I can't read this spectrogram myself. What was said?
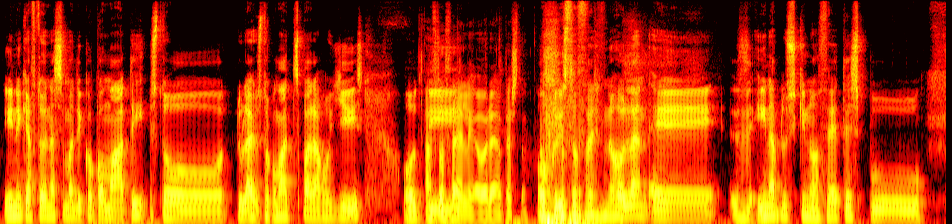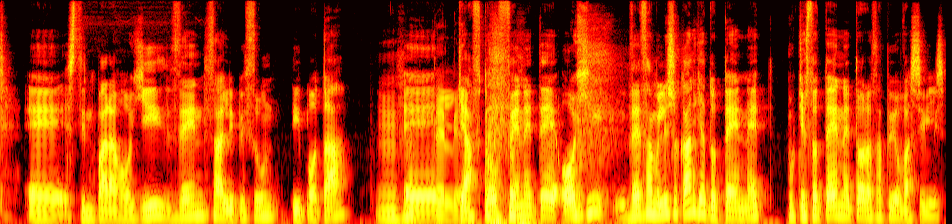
είναι και αυτό ένα σημαντικό κομμάτι στο, τουλάχιστον στο κομμάτι της παραγωγής ότι Αυτό θα έλεγα, ωραία, πες το. ο Christopher Νόλαν ε, δ- είναι από τους σκηνοθέτες που ε, στην παραγωγή δεν θα λυπηθούν τίποτα Μμμ, Ε, τέλεια. και αυτό φαίνεται, όχι, δεν θα μιλήσω καν για το Tenet, που και στο Tenet τώρα θα πει ο Βασίλης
